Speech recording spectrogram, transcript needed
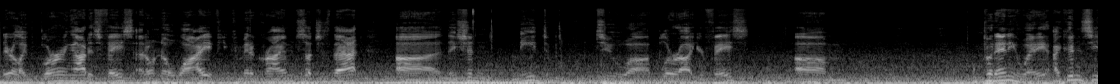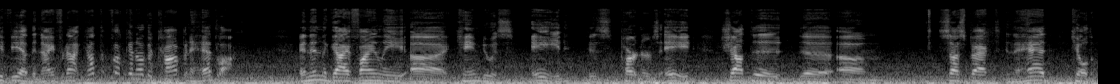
They were like blurring out his face. I don't know why. If you commit a crime such as that, uh, they shouldn't need to to uh, blur out your face. Um, but anyway, I couldn't see if he had the knife or not. Got the fucking other cop in a headlock. And then the guy finally uh, came to his aid, his partner's aid, shot the, the um, suspect in the head, killed him.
